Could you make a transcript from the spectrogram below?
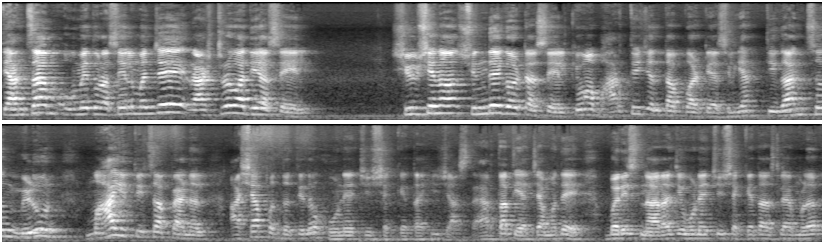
त्यांचा उमेदवार असेल म्हणजे राष्ट्रवादी असेल शिवसेना शिंदे गट असेल किंवा भारतीय जनता पार्टी असेल या तिघांचं मिळून महायुतीचा पॅनल अशा पद्धतीनं होण्याची शक्यता ही जास्त आहे. अर्थात याच्यामध्ये बरीच नाराजी होण्याची शक्यता असल्यामुळं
